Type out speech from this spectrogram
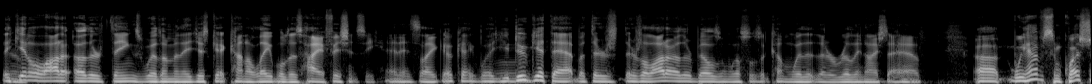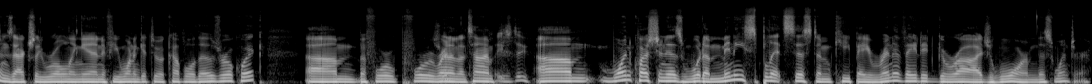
they Yeah. get a lot of other things with them, and they just get kind of labeled as high efficiency. And it's like, okay, well, you do Mm. get that, but there's there's a lot of other bells and whistles that come with it that are really nice to have. Uh, we have some questions actually rolling in. If you want to get to a couple of those real quick um, before before we run out of time. Please do. Um, one question is: Would a mini split system keep a renovated garage warm this winter?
